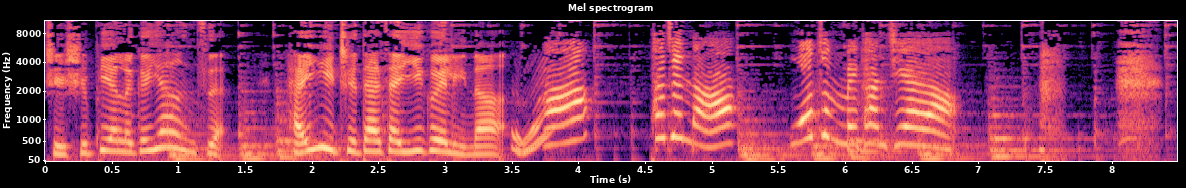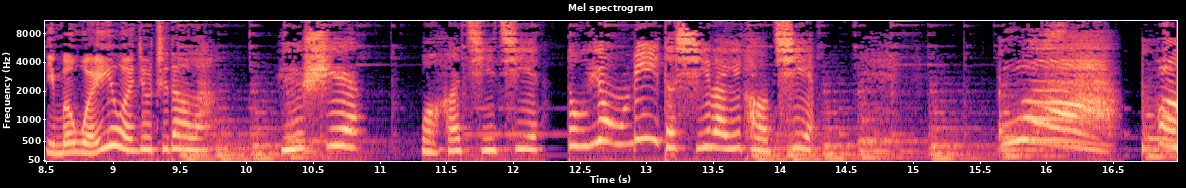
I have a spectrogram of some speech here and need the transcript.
只是变了个样子，还一直待在衣柜里呢。啊，它在哪儿？我怎么没看见啊？你们闻一闻就知道了。于是，我和琪琪都用力的吸了一口气。哇，好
